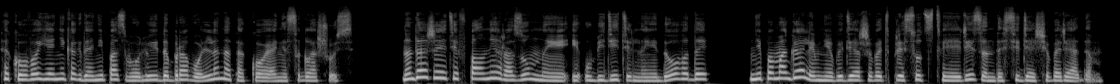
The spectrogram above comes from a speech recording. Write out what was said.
такого я никогда не позволю и добровольно на такое не соглашусь. Но даже эти вполне разумные и убедительные доводы не помогали мне выдерживать присутствие Ризанда, сидящего рядом.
